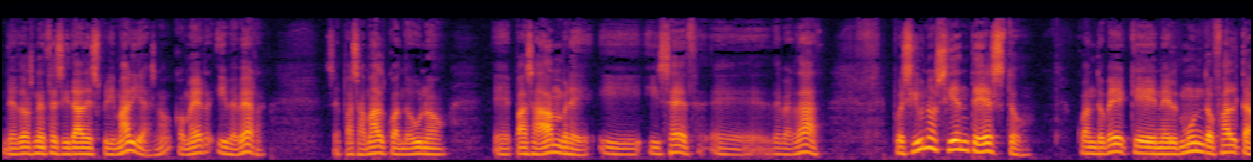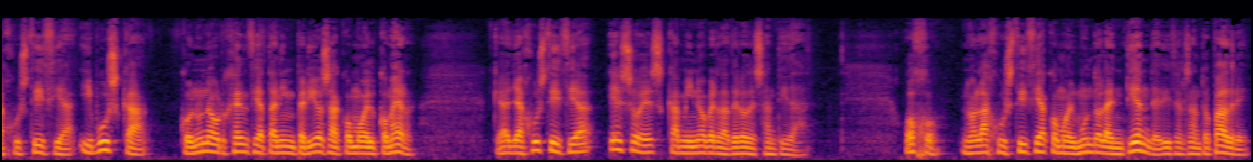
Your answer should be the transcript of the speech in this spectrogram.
de dos necesidades primarias, ¿no? Comer y beber. Se pasa mal cuando uno eh, pasa hambre y, sed de verdad. Pues si uno siente esto, cuando ve que en el mundo falta justicia y busca con una urgencia tan imperiosa como el comer que haya justicia, eso es camino verdadero de santidad. Ojo, no la justicia como el mundo la entiende, dice el Santo Padre,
